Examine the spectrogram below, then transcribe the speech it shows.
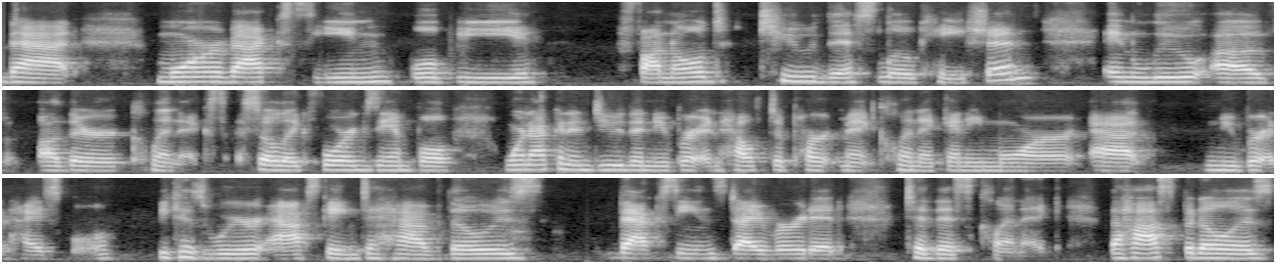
that more vaccine will be funneled to this location in lieu of other clinics. So, like for example, we're not going to do the New Britain Health Department clinic anymore at New Britain High School because we're asking to have those vaccines diverted to this clinic. The hospital is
